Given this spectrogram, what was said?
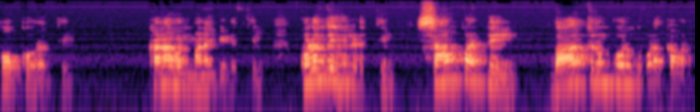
போக்குவரத்தில் கணவன் மனைவியிடத்தில் குழந்தைகளிடத்தில் சாப்பாட்டில் பாத்ரூம் போறது கூட கவனம்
